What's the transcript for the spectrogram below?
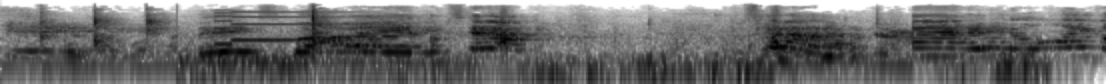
Yay! Thanks, bye! tapos ka na! Tapos ka na! Hey! Oh my gosh!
